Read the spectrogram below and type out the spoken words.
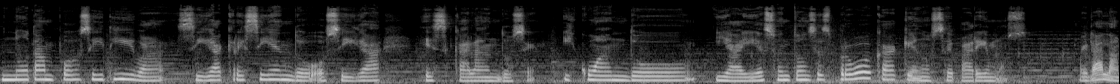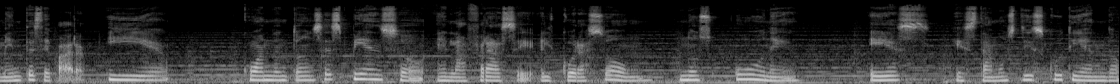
no tan positiva siga creciendo o siga escalándose. Y cuando, y ahí eso entonces provoca que nos separemos, ¿verdad? La mente se para. Y cuando entonces pienso en la frase, el corazón nos une, es estamos discutiendo,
